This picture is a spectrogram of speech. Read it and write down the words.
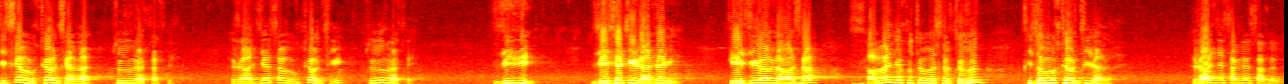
तिथल्या मुख्यमंत्र्याला तुरुंगात टाकले राज्याचा मुख्यमंत्री तुरुंगात आहे दिल्ली देशाची राजधानी केजरीवाल नावाचा सामान्य कुटुंबातला तरुण तिथं मुख्यमंत्री झाला. राज्य चांगलं चालवलं.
